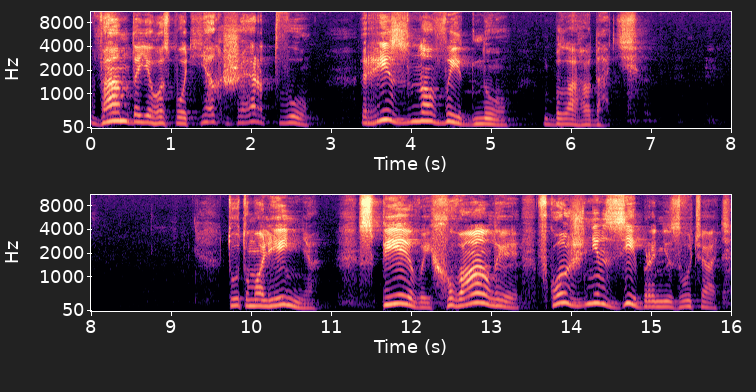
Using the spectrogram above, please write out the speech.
вам дає Господь як жертву різновидну благодать. Тут моління, співи, хвали в кожнім зібранні звучать.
